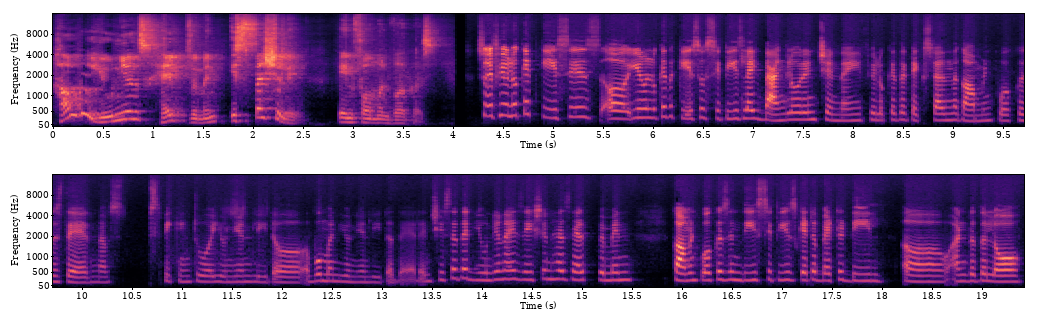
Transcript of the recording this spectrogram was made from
how do unions help women, especially informal workers? So if you look at cases, uh, you know, look at the case of cities like Bangalore and Chennai. If you look at the textile and the garment workers there, and I was speaking to a union leader, a woman union leader there, and she said that unionization has helped women garment workers in these cities get a better deal uh, under the law.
